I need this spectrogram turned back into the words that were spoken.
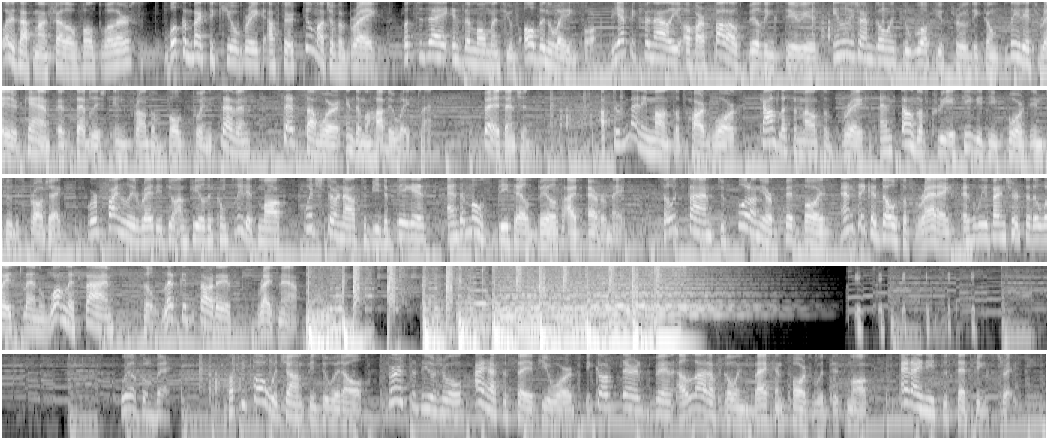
What is up my fellow Vault Dwellers? Welcome back to Cube Brick after too much of a break, but today is the moment you've all been waiting for. The epic finale of our Fallout building series in which I'm going to walk you through the completed Raider camp established in front of Vault 27 set somewhere in the Mojave Wasteland. Pay attention. After many months of hard work, countless amounts of bricks and tons of creativity poured into this project, we're finally ready to unveil the completed MOC, which turned out to be the biggest and the most detailed build I've ever made. So it's time to put on your Pip-Boys and take a dose of Rad-X as we venture to the wasteland one last time, so let's get started right now. Welcome back. But before we jump into it all, first as usual, I have to say a few words because there's been a lot of going back and forth with this MOC and I need to set things straight.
